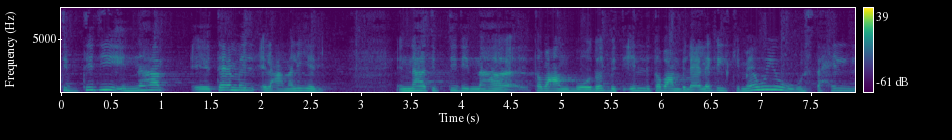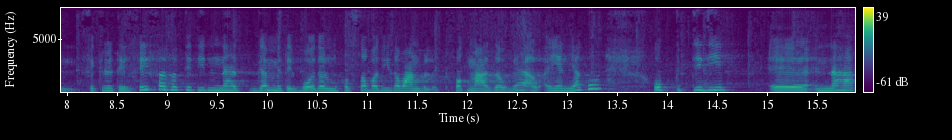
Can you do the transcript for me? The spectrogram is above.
تبتدي إنها آه، تعمل العملية دي. إنها تبتدي إنها طبعا بويضات بتقل طبعا بالعلاج الكيماوي ومستحيل فكرة الخلفة فبتبتدي إنها تجمد البويضه المخصبة دي طبعا بالاتفاق مع زوجها أو ايا يكن. وبتبتدي آه، إنها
